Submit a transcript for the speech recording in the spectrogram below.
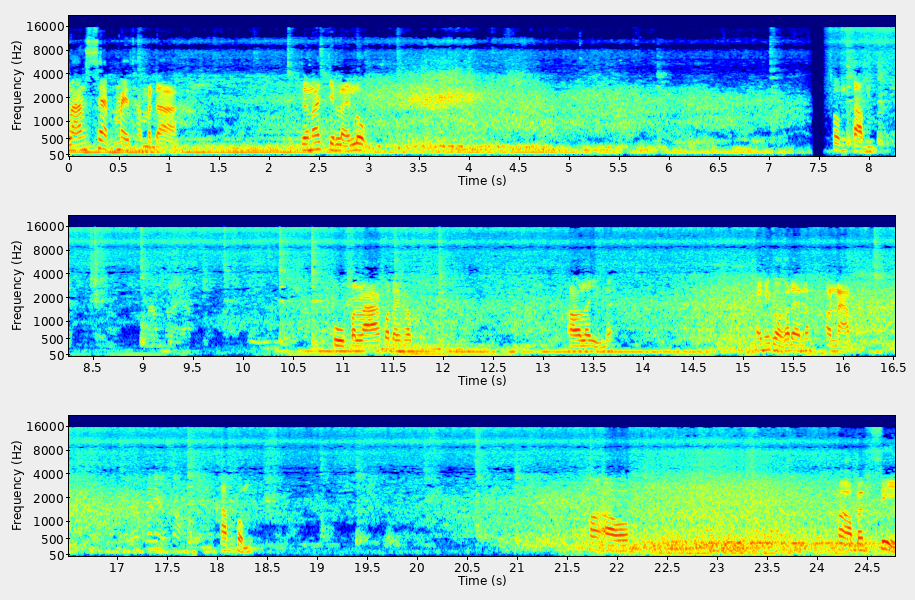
ร้านแซ่บไม่ธรรมดาเดี๋ยวน่ากินอะไรลูกส้มตำปูปลาร้าก็ได้ครับ เอาอะไรอีกนะอันนี้ก่อนก็ได้นะเอาน้ำครับผม ก็เอา ก็เอาเป๊ปซี่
